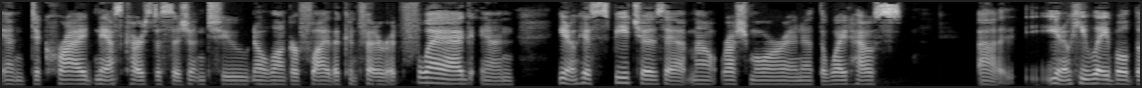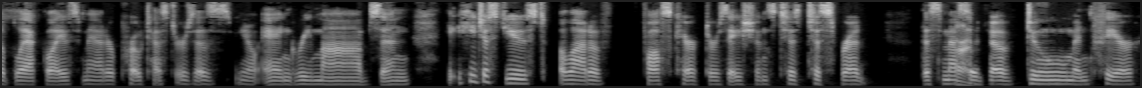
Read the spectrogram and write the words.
and decried NASCAR's decision to no longer fly the Confederate flag. And, you know, his speeches at Mount Rushmore and at the White House, uh, you know, he labeled the Black Lives Matter protesters as, you know, angry mobs. And he just used a lot of false characterizations to, to spread this message right. of doom and fear.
